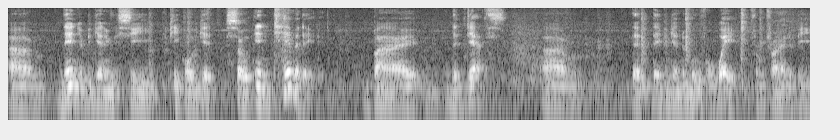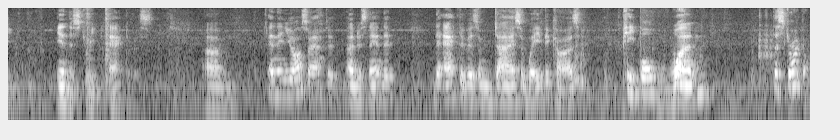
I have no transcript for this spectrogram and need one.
Um, then you're beginning to see people get so intimidated by the deaths um, that they begin to move away from trying to be in the street activists. Um, and then you also have to understand that the activism dies away because people won the struggle.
